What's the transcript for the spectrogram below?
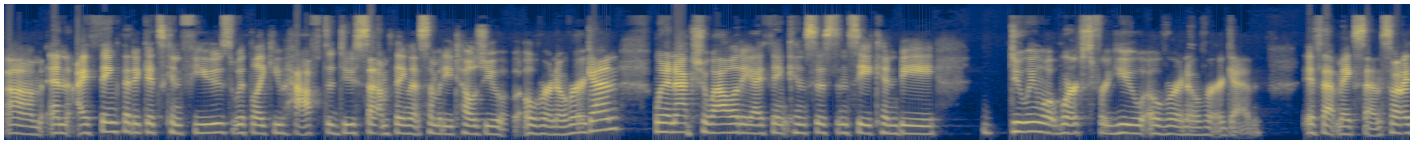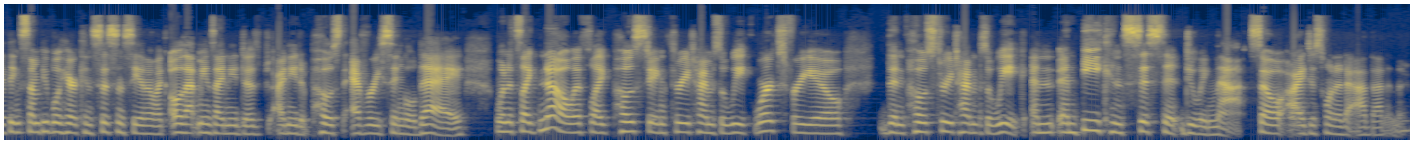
Um, and I think that it gets confused with like you have to do something that somebody tells you over and over again. When in actuality, I think consistency can be doing what works for you over and over again if that makes sense. So I think some people hear consistency and they're like, "Oh, that means I need to I need to post every single day." When it's like, "No, if like posting 3 times a week works for you, then post 3 times a week and and be consistent doing that." So I just wanted to add that in there.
